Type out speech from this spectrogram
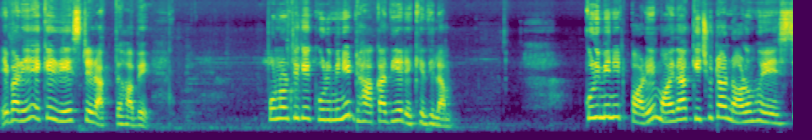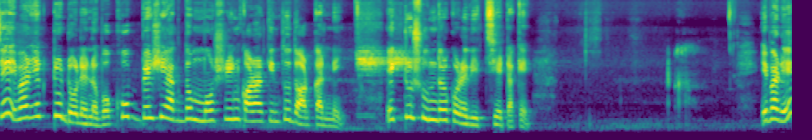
এবারে একে রেস্টে রাখতে হবে। পনেরো থেকে কুড়ি মিনিট ঢাকা দিয়ে রেখে দিলাম। কুড়ি মিনিট পরে ময়দা কিছুটা নরম হয়ে এসছে, এবার একটু ডলে নেব। খুব বেশি একদম মসৃণ করার কিন্তু দরকার নেই। একটু সুন্দর করে দিচ্ছি এটাকে। এবারে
